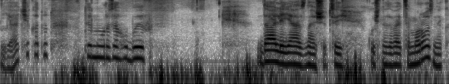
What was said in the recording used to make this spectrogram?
Ячика тут Тимур загубив. Далі я знаю, що цей кущ називається морозник.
